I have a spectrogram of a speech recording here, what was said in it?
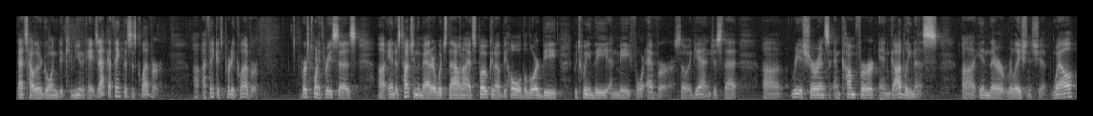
that's how they're going to communicate. Zach, I think this is clever. Uh, I think it's pretty clever. Verse 23 says, uh, And as touching the matter which thou and I have spoken of, behold, the Lord be between thee and me forever. So again, just that uh, reassurance and comfort and godliness uh, in their relationship. Well,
